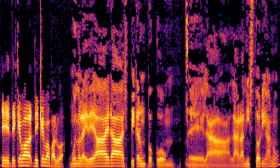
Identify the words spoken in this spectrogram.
Eh, ¿De qué va de qué va Bueno, la idea era explicar un poco eh, la, la gran historia, ¿no?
